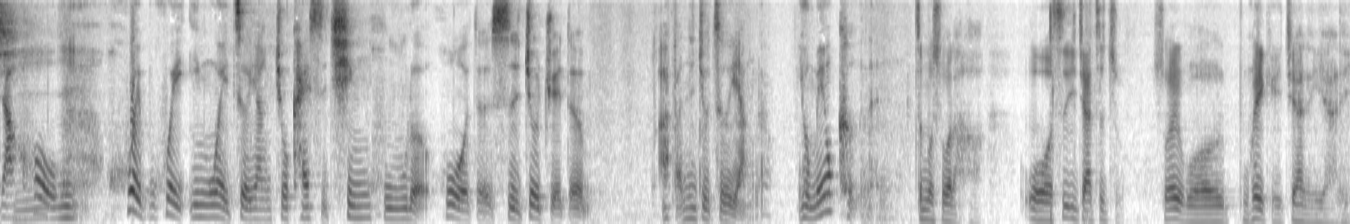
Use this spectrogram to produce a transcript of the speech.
然后会不会因为这样就开始轻忽了，或者是就觉得啊，反正就这样了？有没有可能？这么说了哈，我是一家之主，所以我不会给家人压力。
